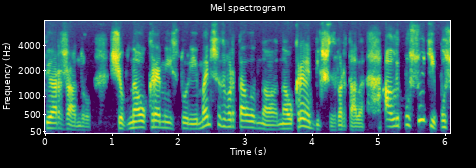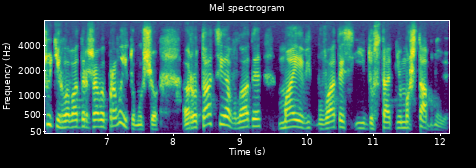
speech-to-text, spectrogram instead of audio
піар жанру, щоб на окремі історії менше звертали, на на окремі більше звертали. Але по суті, по суті, глава держави правий, тому що ротація влади має відбуватись і достатньо масштабною.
